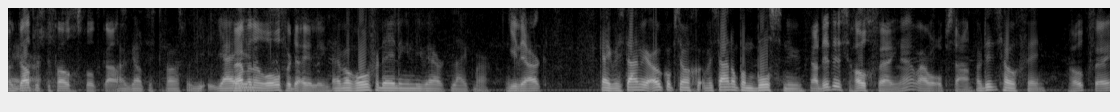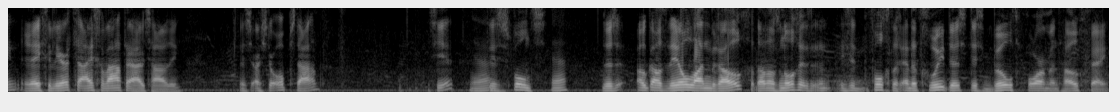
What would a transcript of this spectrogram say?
Ook dat is de Vogelspodcast. ook dat is de vast. Jij We hebben een rolverdeling. we hebben een rolverdeling en die werkt blijkbaar. Die werkt. Kijk, we staan weer ook op zo'n... We staan op een bos nu. Nou, dit is Hoogveen, hè, waar we op staan. Oh, dit is Hoogveen. Hoogveen reguleert zijn eigen waterhuishouding. Dus als je erop staat, zie je, Ja. het is een spons. Ja. Dus ook als het heel lang droog, dan alsnog is, is het vochtig. En dat groeit dus, het is bultvormend hoogveen.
